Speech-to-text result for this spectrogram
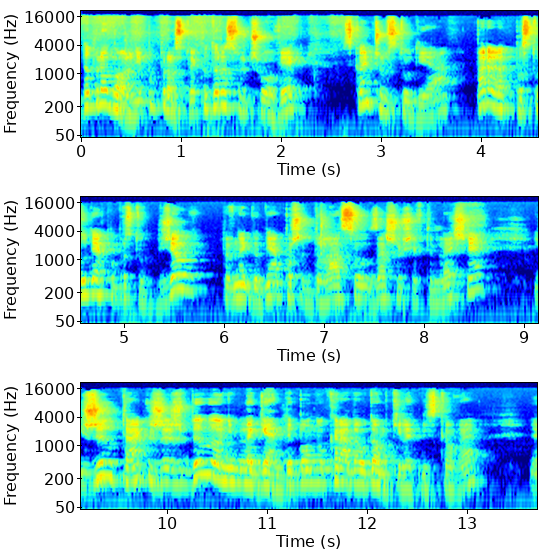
Dobrowolnie, po prostu, jako dorosły człowiek, skończył studia, parę lat po studiach po prostu wziął, pewnego dnia poszedł do lasu, zaszył się w tym lesie i żył tak, że były o nim legendy, bo on okradał domki letniskowe. Yy,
